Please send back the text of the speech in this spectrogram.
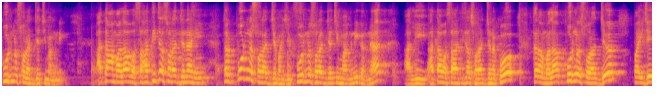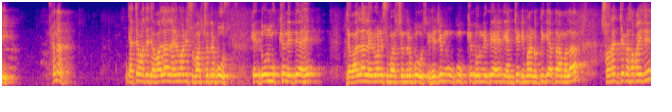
पूर्ण स्वराज्याची मागणी. आता आम्हाला वसाहतीचा स्वराज्य नाही तर पूर्ण स्वराज्य पाहिजे. पूर्ण स्वराज्याची मागणी करण्यात आली. आता वसाहतीचा स्वराज्य नको तर आम्हाला पूर्ण स्वराज्य पाहिजे. है ना? याच्यामध्ये जवाहरलाल नेहरू आणि सुभाषचंद्र बोस हे दोन मुख्य नेते आहेत. जवाहरलाल नेहरू आणि सुभाषचंद्र बोस हे जे मुख्य दोन नेते आहेत यांची डिमांड होती की आता आम्हाला स्वराज्य कसं पाहिजे?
